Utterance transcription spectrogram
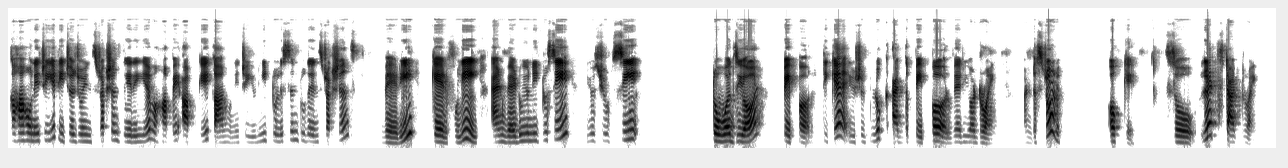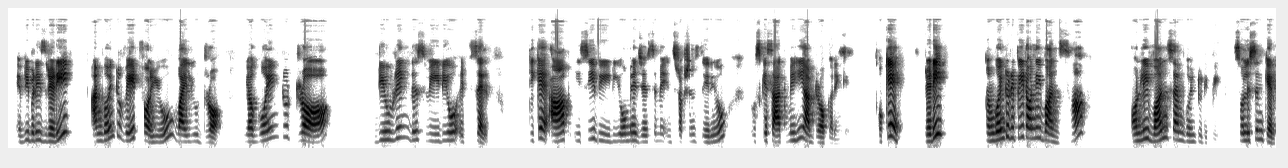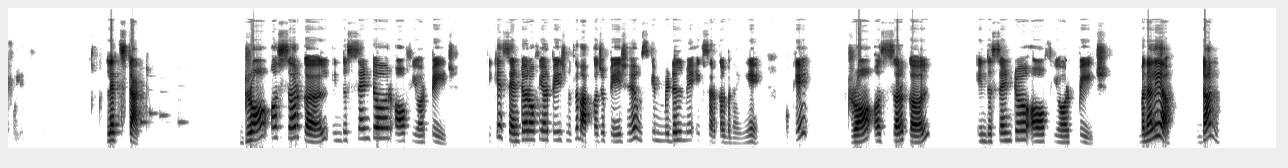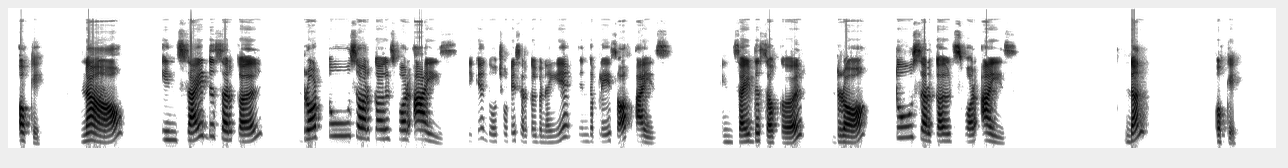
कहा होने चाहिए? टीचर जो इंस्ट्रक्शन दे रही है, वहाँ पे आपके कान होने चाहिए। You need to listen to the instruction very carefully and where do you need to see you should see towards your paper ठीक है? You should look at the paper where you are drawing understood okay so let's start drawing everybody is ready i'm going to wait for you while you draw you are going to draw during this video itself ठीक है आप इसी video में जैसे मैं instructions दे रही हूँ उसके साथ में ही आप ड्रॉ करेंगे okay ready I am going to repeat only once हाँ only once I am going to repeat so listen carefully Let's start. Draw a circle in the center of your page. ठीक है? Centre of your page मतलब आपका जो page है, उसके middle में एक सर्कल बनाइए। Okay draw a circle in the centre of your page बना लिया? Done okay now inside the circle draw two circles for eyes. ठीक है, दो छोटे सर्कल बनाइए in the place of eyes. Inside the circle, draw two circles for eyes. Done? Okay.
